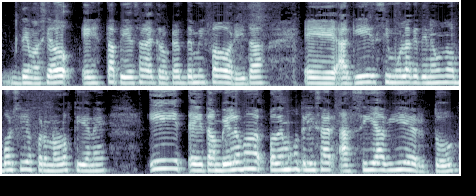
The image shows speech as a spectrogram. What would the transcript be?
demasiado esta pieza, creo que es de mis favoritas. Eh, aquí simula que tiene unos bolsillos, pero no los tiene. Y eh, también lo podemos utilizar así abierto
